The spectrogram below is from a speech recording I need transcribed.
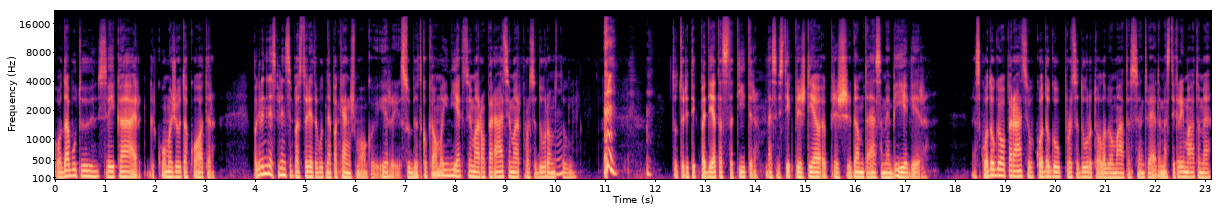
oda būtų sveika ir, ir kuo mažiau įtakoti. Ir pagrindinis principas turėtų būti nepakenk žmogui. Ir su bet kokiom injekcijom ar operacijom ar procedūrom mm. tu, tu turi tik padėti atstatyti ir mes vis tiek prieš, die, prieš gamtą esame bejėgiai. Ir nes kuo daugiau operacijų kuo daugiau procedūrų tuo labiau matosi ant veido. Mes tikrai matome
